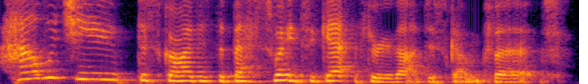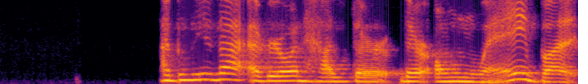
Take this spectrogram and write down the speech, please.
How would you describe as the best way to get through that discomfort? I believe that everyone has their their own way, but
